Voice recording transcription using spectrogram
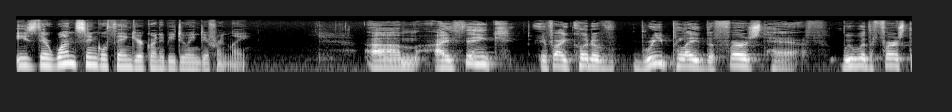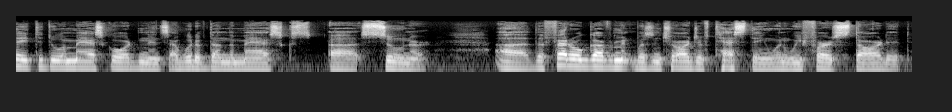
Is there one single thing you're going to be doing differently? Um, I think if I could have replayed the first half, we were the first state to do a mask ordinance. I would have done the masks uh, sooner. Uh, the federal government was in charge of testing when we first started.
